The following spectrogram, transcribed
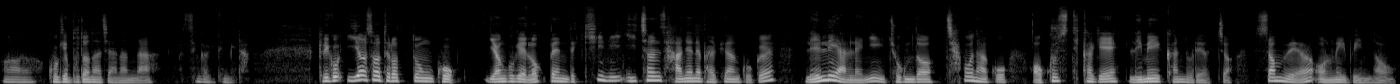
어, 곡에 묻어나지 않았나 생각이 듭니다. 그리고 이어서 들었던 곡 영국의 록밴드 킨이 2004년에 발표한 곡을 릴리 알렌이 조금 더 차분하고 어쿠스틱하게 리메이크한 노래였죠. Somewhere Only We Know.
